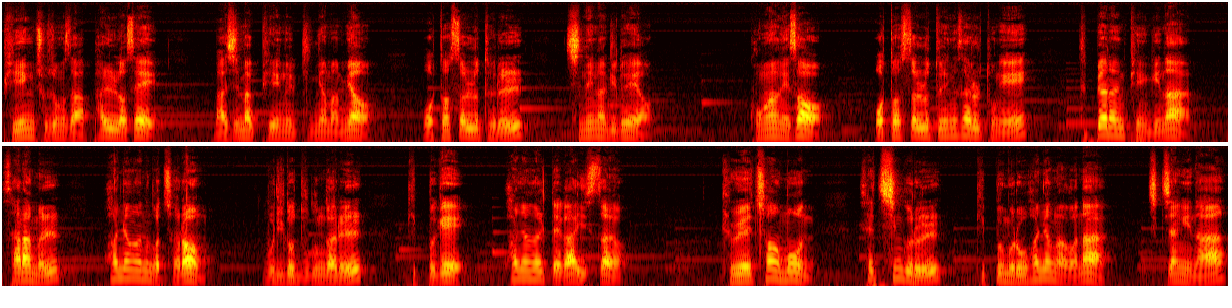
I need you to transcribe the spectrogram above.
비행 조종사 파일럿의 마지막 비행을 기념하며 워터 썰루트를 진행하기도 해요. 공항에서 워터 썰루트 행사를 통해 특별한 비행기나 사람을 환영하는 것처럼 우리도 누군가를 기쁘게 환영할 때가 있어요. 교회에 처음 온 새 친구를 기쁨으로 환영하거나 직장이나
